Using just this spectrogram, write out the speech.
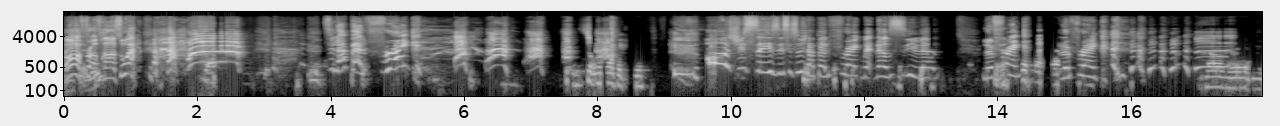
Frank oh, Fra-. François! tu l'appelles Frank? Oh, je suis saisi. C'est ça que je l'appelle Frank maintenant aussi, man. Le Frank. Le Frank. Non, mais-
